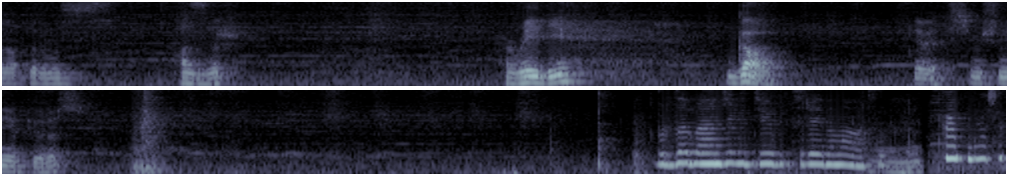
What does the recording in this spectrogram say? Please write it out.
Çoraplarımız hazır. Ready. Go. Evet şimdi şunu yapıyoruz. Burada bence videoyu bitirelim artık. Aynen. Evet, hazır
